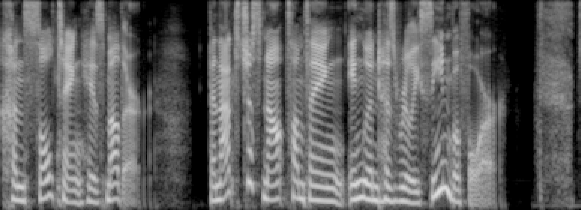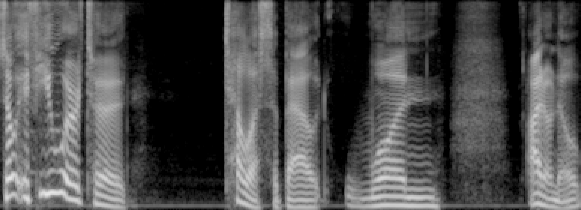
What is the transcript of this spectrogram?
consulting his mother. And that's just not something England has really seen before. So, if you were to tell us about one, I don't know,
